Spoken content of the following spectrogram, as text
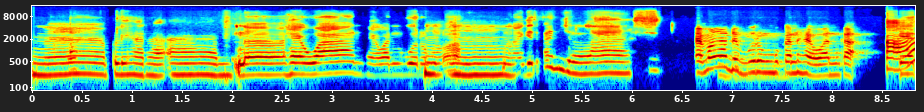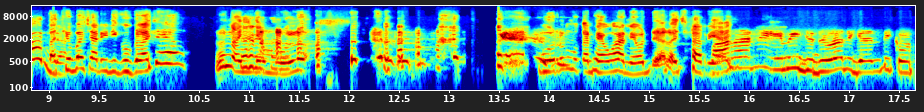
Nah peliharaan. Nah, hewan, hewan burung lu. Mm-mm. Nah, gitu kan jelas. Emang ada burung bukan hewan kak? Ya, Ada. coba cari di Google aja, El. Lu nanya mulu. burung bukan hewan ya udah lo cari aja. Parah nih, ini judulnya diganti ko-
